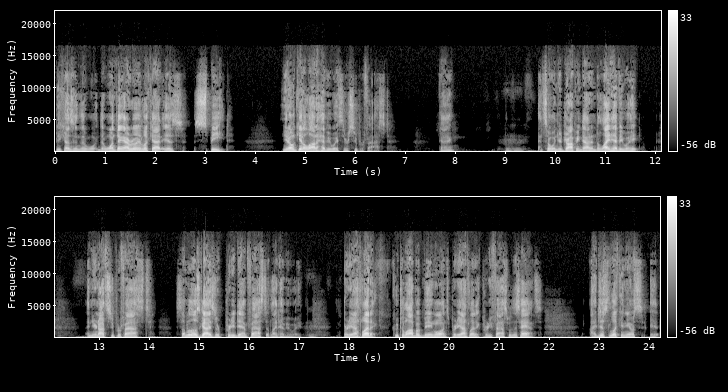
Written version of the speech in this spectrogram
because in the the one thing I really look at is speed. You don't get a lot of heavyweights that are super fast. Okay. Mm-hmm. And so when you're dropping down into light heavyweight and you're not super fast, some of those guys are pretty damn fast at light heavyweight. Mm. Pretty athletic. Cutelaba being one, is pretty athletic, pretty fast with his hands. I just look and you know it,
